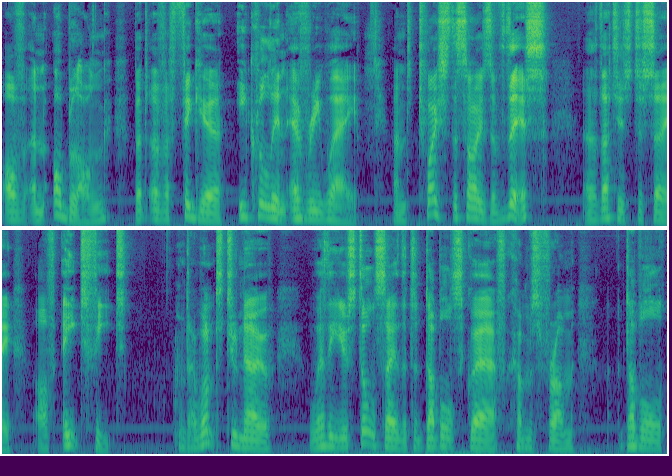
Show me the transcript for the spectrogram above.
of an oblong, but of a figure equal in every way, and twice the size of this, uh, that is to say, of eight feet. And I want to know whether you still say that a double square comes from double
